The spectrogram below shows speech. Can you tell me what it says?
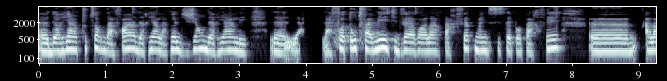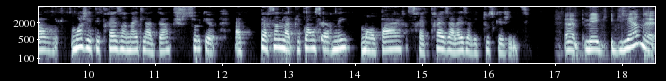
euh, derrière toutes sortes d'affaires, derrière la religion, derrière les, la photo de famille qui devait avoir l'air parfaite, même si c'était pas parfait. Euh, alors, moi, j'ai été très honnête là-dedans, puis je suis sûre que la personne la plus concernée, mon père, serait très à l'aise avec tout ce que j'ai dit. Euh, mais Guylaine,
